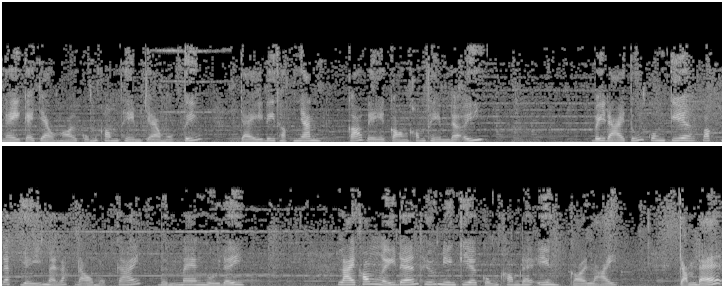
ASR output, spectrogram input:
Ngay cả chào hỏi cũng không thèm chào một tiếng. Chạy đi thật nhanh, Có vẻ còn không thèm để ý. Vị đại tướng quân kia bất đắc dĩ mà lắc đầu một cái, Định mang người đi. Lại không nghĩ đến thiếu niên kia cũng không để yên, Gọi lại, Chậm đã.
